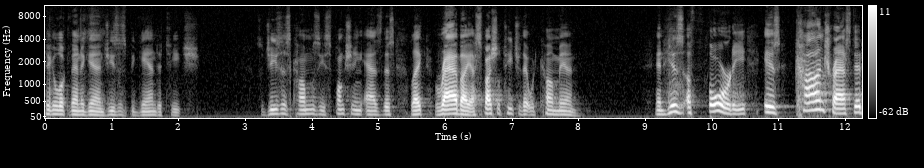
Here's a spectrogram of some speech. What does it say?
Take a look then again. Jesus began to teach. So Jesus comes, he's functioning as this like rabbi, a special teacher that would come in. And his authority is contrasted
